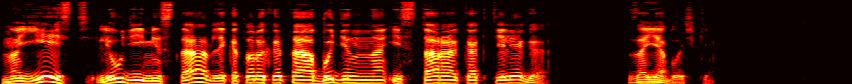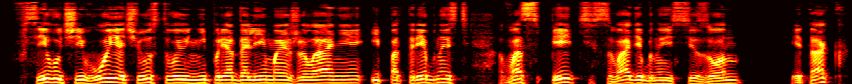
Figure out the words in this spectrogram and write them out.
Но есть люди и места, для которых это обыденно и старо, как телега за яблочки. В силу чего я чувствую непреодолимое желание и потребность воспеть свадебный сезон. Итак,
